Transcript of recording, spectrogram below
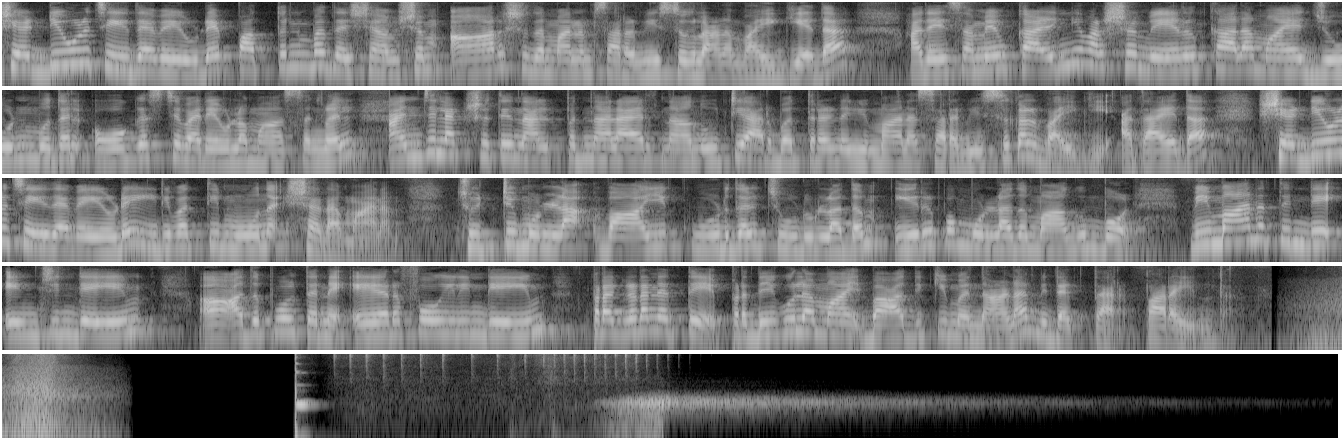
ഷെഡ്യൂൾ ചെയ്തവയുടെ പത്തൊൻപത് ദശാംശം ആറ് ശതമാനം സർവീസുകളാണ് വൈകിയത്. അതേസമയം കഴിഞ്ഞ വർഷം വേനൽക്കാലമായ ജൂൺ മുതൽ ഓഗസ്റ്റ് വരെയുള്ള മാസങ്ങളിൽ അഞ്ച് ലക്ഷത്തി നാൽപ്പത്തിനാലായിരത്തി നാനൂറ്റി അറുപത്തിരണ്ട് വിമാന സർവീസുകൾ വൈകി. അതായത് ഷെഡ്യൂൾ ചെയ്തവയുടെ ഇരുപത്തിമൂന്ന് ശതമാനം. ചുറ്റുമുള്ള വായു കൂടുതൽ ചൂടുള്ളതും ഈർപ്പമുള്ളതുമാകുമ്പോൾ വിമാനത്തിന്റെ എഞ്ചിന്റെയും അതുപോലെ തന്നെ എയർഫോയിലിന്റെയും പ്രകടനത്തെ പ്രതികൂലമായി ബാധിക്കുമെന്നാണ് വിദഗ്ധർ പറയുന്നത്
